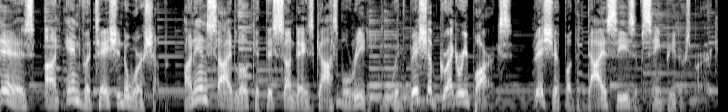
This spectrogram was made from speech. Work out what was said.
is an invitation to worship, an inside look at this Sunday's gospel reading with Bishop Gregory Parkes, Bishop of the Diocese of St. Petersburg.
